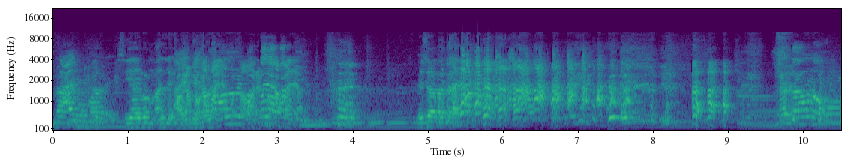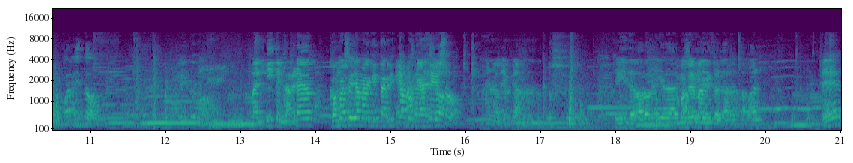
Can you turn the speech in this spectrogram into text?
No, hay Bob Marley. Sí, hay Bob Marley. Ponga para allá, por favor, ponga para allá. Eso va para atrás. Falta Maldito cabrón. ¿Cómo se llama el guitarrista? ¿Por qué hace eso? Bueno, venga. ¿Qué dice? Va a venir a dar ¿Cómo se llama el guitarrista? chaval. ¿Este?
